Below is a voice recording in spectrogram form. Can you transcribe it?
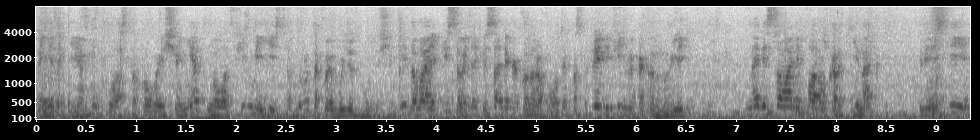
Они такие, ну класс, такого еще нет, но вот в фильме есть, а вдруг такой будет в будущем. И давай описывать, описали, как он работает, посмотрели в фильме, как он выглядит, нарисовали пару картинок, принесли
